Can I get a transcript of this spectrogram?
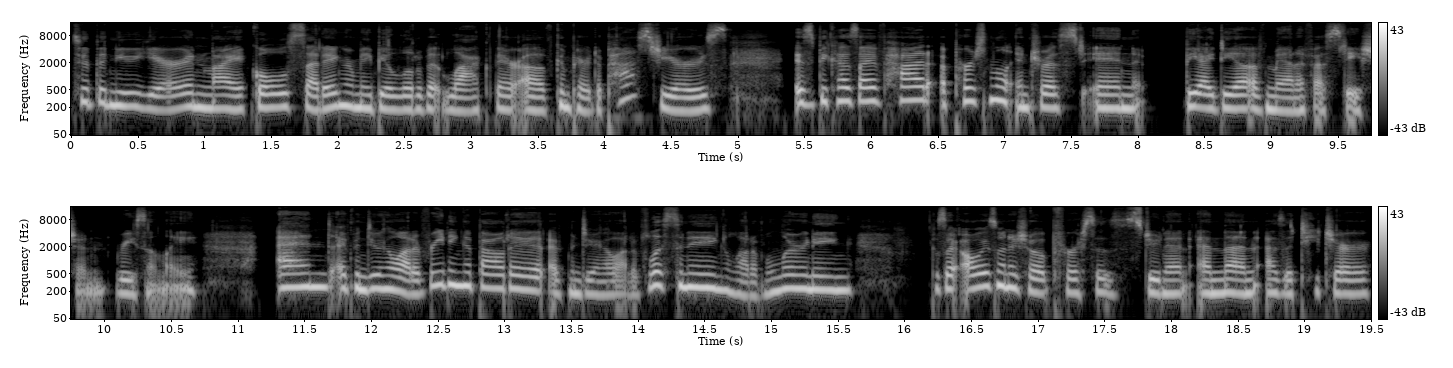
to the new year and my goal setting, or maybe a little bit lack thereof compared to past years, is because I've had a personal interest in the idea of manifestation recently. And I've been doing a lot of reading about it. I've been doing a lot of listening, a lot of learning, because I always want to show up first as a student and then as a teacher,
